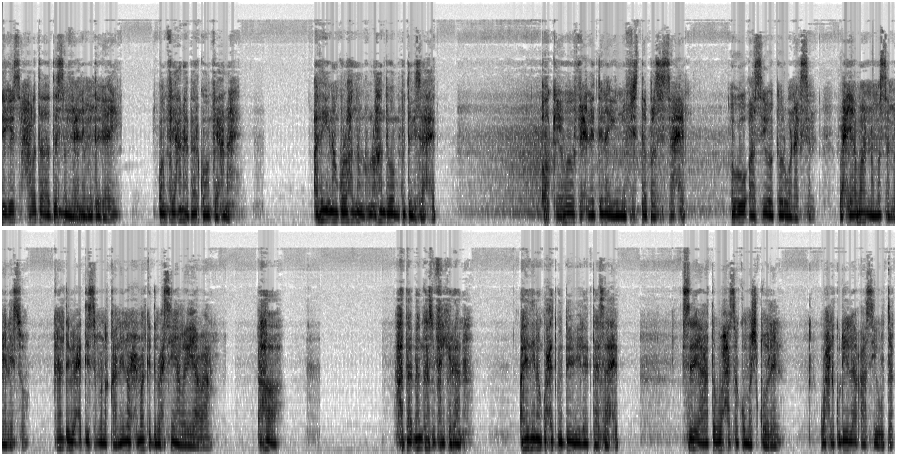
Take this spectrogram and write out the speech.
dhegeysa xaaladaada haddaysan fiicnay ma degaaye waan fiicanahay beerku waan fiicanahay. Adiga inaan kula hadlan run ahaanta waan ku degi saaxiib okay way fiicnayd inay igu nafista balse saaxiib ogow aasi waa gawar wanaagsan. Waxyaabahanna ma samaynayso. Kaan dabiicaddiisa ma naqaan inuu xumaan ka dabacsan yaha laga yaabaa. Haa haddaa dhankaas u fikiraana ayada inaan ku xadgudbay bay leegtahay saaxiib siday ahaataba waxaasa ku mashquulin. Waxaan ku dhihi lahaa aasiya u tag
